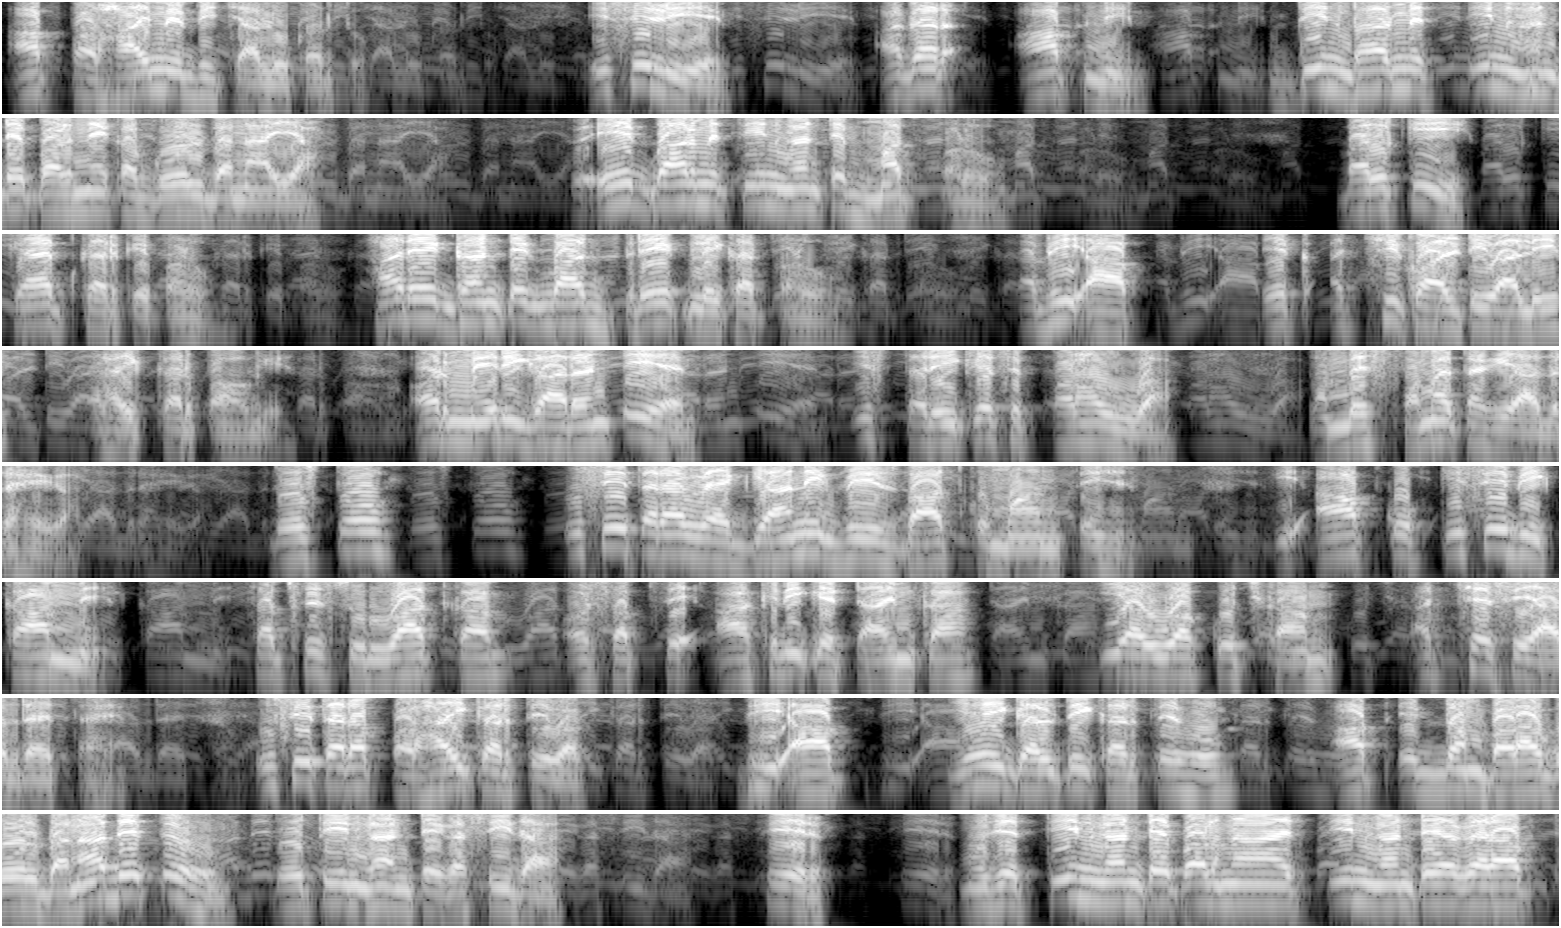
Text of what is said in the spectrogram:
आप पढ़ाई में भी चालू कर दो। इसीलिए अगर आपने दिन भर में तीन घंटे पढ़ने का गोल बनाया तो एक बार में तीन घंटे मत पढ़ो, बल्कि कैब करके पढ़ो। हर एक घंटे के बाद ब्रेक लेकर पढ़ो। तभी आप एक अच्छी क्वालिटी वाली पढ़ाई कर पाओगे। और मेरी गारंटी है, इस तरीके से पढ़ा हुआ लंबे समय तक याद रहेगा। दोस्तों, उसी तरह वैज्ञानिक भी इस बात को मानते हैं कि आपको किसी भी काम में सबसे शुरुआत का और सबसे आखिरी के टाइम का किया हुआ कुछ काम अच्छे से याद रहता है। उसी तरह पढ़ाई करते वक्त भी आप यही गलती करते हो, आप एकदम बड़ा गोल बना देते हो दो तीन घंटे का सीधा, फिर मुझे तीन घंटे पढ़ना है, तीन घंटे अगर आप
